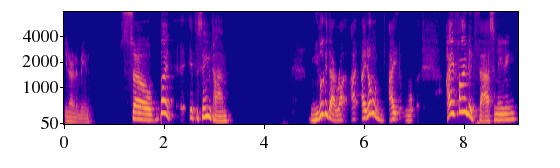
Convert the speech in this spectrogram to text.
You know what I mean? So, but at the same time, when you look at that, I, I don't, I, I find it fascinating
